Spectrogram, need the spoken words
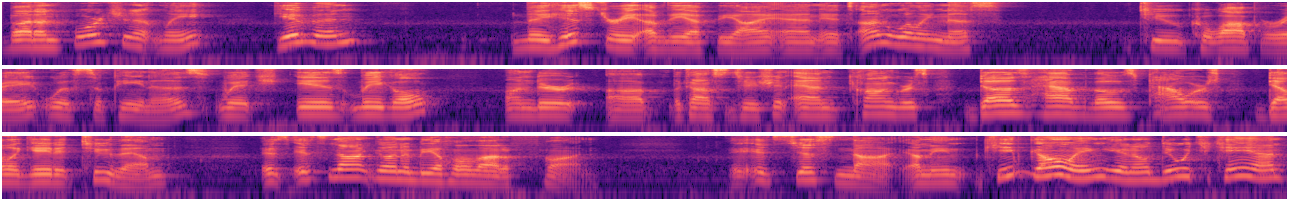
But unfortunately, given the history of the FBI and its unwillingness to cooperate with subpoenas, which is legal under uh, the Constitution, and Congress does have those powers delegated to them. It's, it's not going to be a whole lot of fun. It's just not. I mean, keep going, you know, do what you can,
